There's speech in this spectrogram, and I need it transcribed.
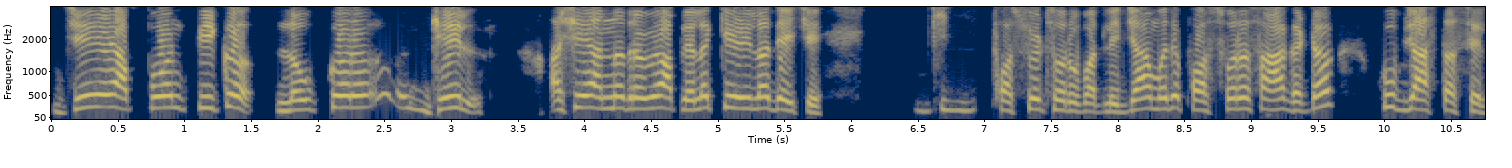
जे आपण पिकं लवकर घेईल असे अन्नद्रव्य आपल्याला केळीला द्यायचे. फॉस्फेट स्वरूपातले ज्यामध्ये फॉस्फरस हा घटक खूप जास्त असेल.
